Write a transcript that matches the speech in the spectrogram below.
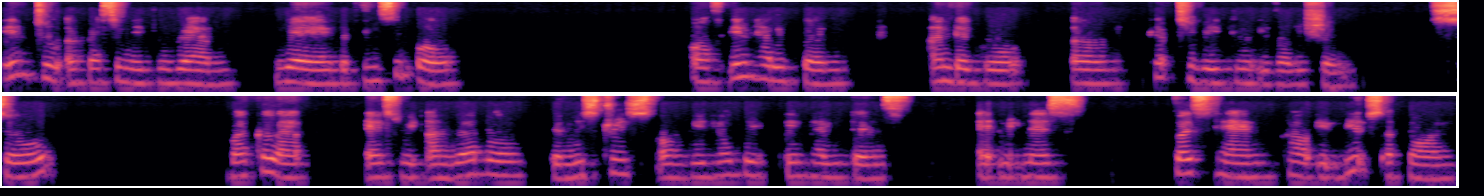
into a fascinating realm where the principle of inheritance undergo a captivating evolution. So, buckle up as we unravel the mysteries of the inheritance and witness firsthand how it builds upon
